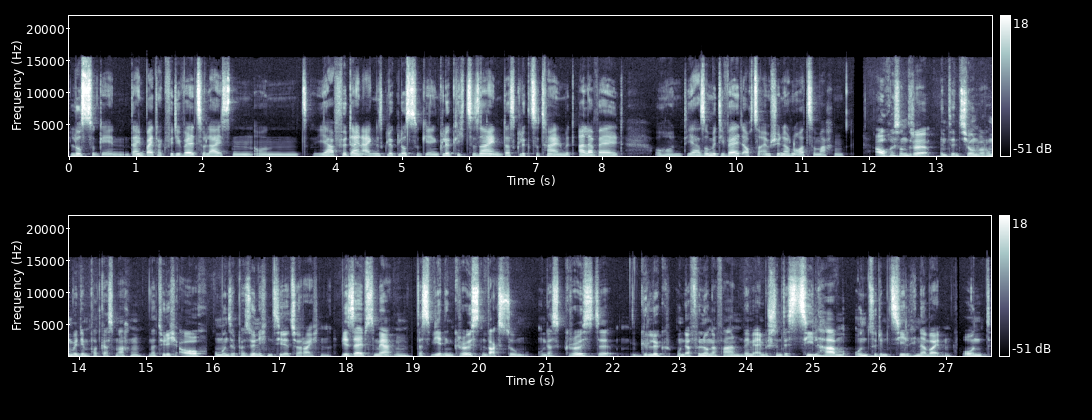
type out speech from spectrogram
loszugehen, deinen Beitrag für die Welt zu leisten und ja, für dein eigenes Glück loszugehen, glücklich zu sein, das Glück zu teilen mit aller Welt und ja, somit die Welt auch zu einem schöneren Ort zu machen. Auch ist unsere Intention, warum wir den Podcast machen, natürlich auch, um unsere persönlichen Ziele zu erreichen. Wir selbst merken, dass wir den größten Wachstum und das größte Glück und Erfüllung erfahren, wenn wir ein bestimmtes Ziel haben und zu dem Ziel hinarbeiten. Und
